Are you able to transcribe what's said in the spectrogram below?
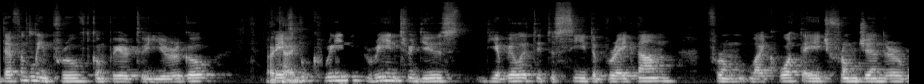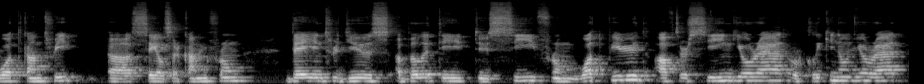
definitely improved compared to a year ago. Okay. Facebook re- reintroduced the ability to see the breakdown from like what age, from gender, what country uh, sales are coming from. They introduce ability to see from what period after seeing your ad or clicking on your ad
